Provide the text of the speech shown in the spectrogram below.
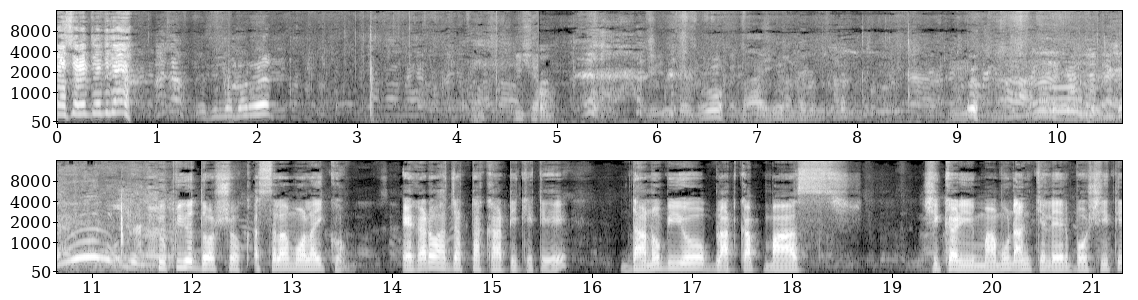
রাস্তার একটু দিকে সুপ্রিয় দর্শক আসসালামু আলাইকুম। এগারো হাজার টাকা টিকেটে দানবীয় ব্লাড কাপ মাছ শিকারী মামুন আঙ্কেলের বসিতে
